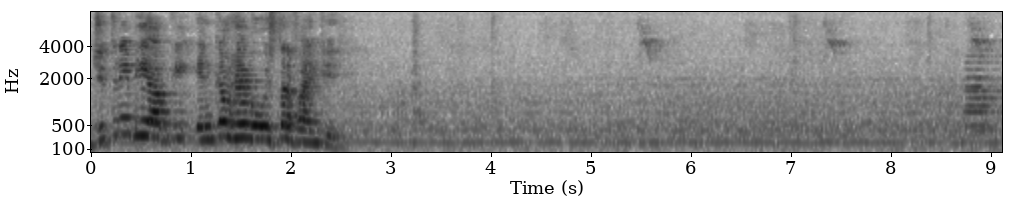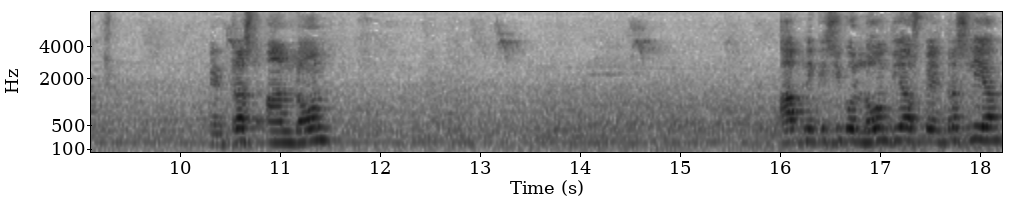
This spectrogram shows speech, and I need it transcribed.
जितनी भी आपकी इनकम है, वो इस तरफ़ आएँगी। इंटरेस्ट ऑन लोन आपने किसी को लोन दिया, उस पर इंटरेस्ट लिया।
